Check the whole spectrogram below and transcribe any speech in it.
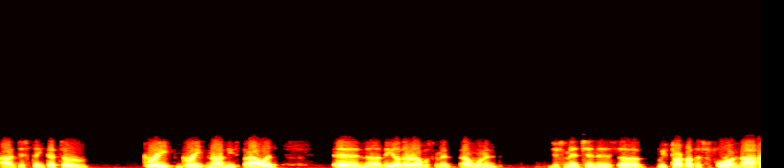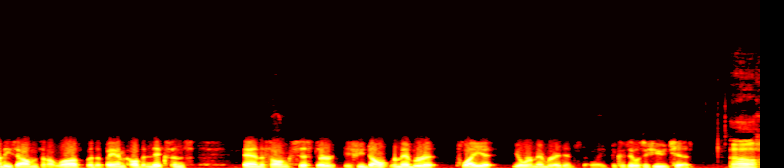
I just think that's a great, great 90s ballad. And uh, the other I was to, I want to just mention is uh, we've talked about this before on 90s albums that I love, but a band called the Nixons and the song Sister. If you don't remember it, play it. You'll remember it instantly because it was a huge hit. Oh,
